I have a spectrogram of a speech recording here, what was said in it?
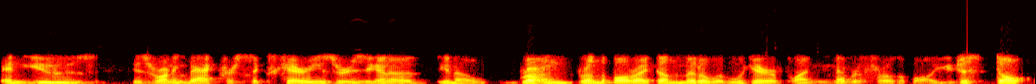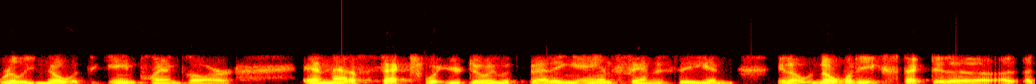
and use his running back for six carries, or is he going to, you know, run run the ball right down the middle with LeGarrette Blount and never throw the ball? You just don't really know what the game plans are and that affects what you're doing with betting and fantasy. And you know, nobody expected a, a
